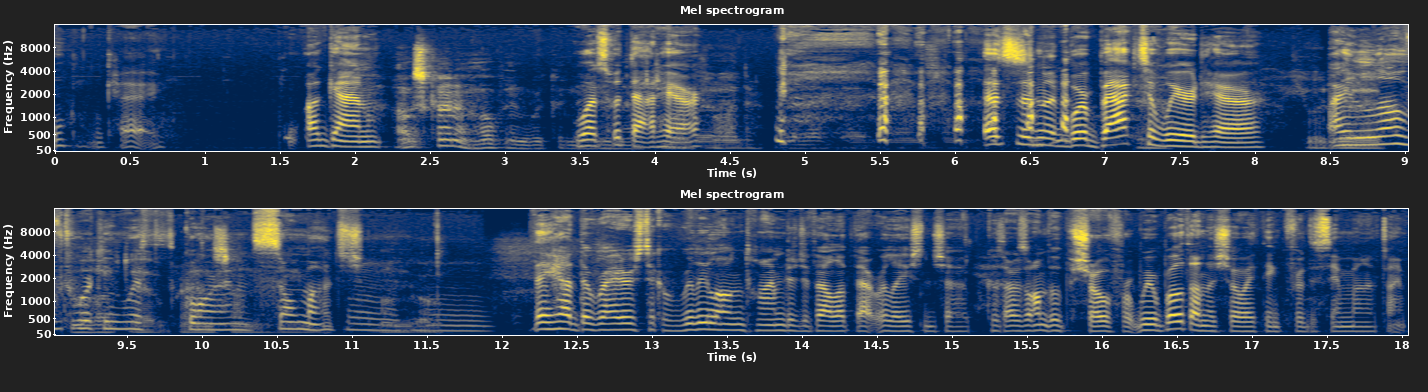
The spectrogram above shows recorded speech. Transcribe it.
No. Okay. Again, I was kind of hoping we could. What's with that hair? that's in, we're back to weird hair. I loved working with have Goran so name much. Bongo. They had the writers took a really long time to develop that relationship because I was on the show for we were both on the show I think for the same amount of time.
